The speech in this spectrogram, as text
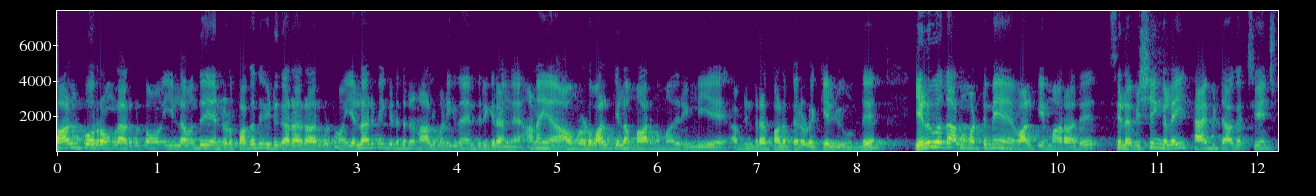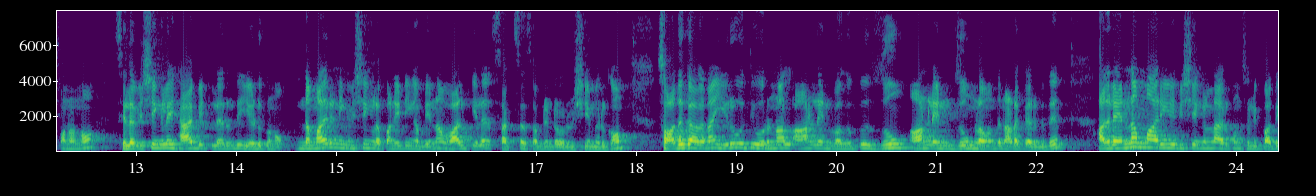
பால் போடுறவங்களா இருக்கட்டும் இல்ல வந்து என்னோட பக்கத்து வீட்டுக்காரரா இருக்கட்டும் எல்லாருமே கிட்டத்தட்ட நாலு மணிக்கு தான் எந்திரிக்கிறாங்க. ஆனா அவங்களோட வாழ்க்கையில மாறின மாதிரி இல்லையே அப்படின்ற பல பேரோட கேள்வி உண்டு. எழுவதால் மட்டுமே வாழ்க்கை மாறாது. சில விஷயங்களை ஹேபிட்டாக சேஞ்ச் பண்ணணும். சில விஷயங்களை ஹேபிட்ல இருந்து எடுக்கணும். இந்த மாதிரி நீங்க விஷயங்களை பண்ணிட்டீங்க அப்படின்னா வாழ்க்கையில சக்சஸ் அப்படின்ற ஒரு விஷயம் இருக்கும். ஸோ அதுக்காக தான் இருபத்தி ஒரு நாள் ஆன்லைன் வகுப்பு ஜூம் ஆன்லைன் ஜூம்ல வந்து நடக்க இருக்குது. அதுல என்ன மாதிரி விஷயங்கள்லாம் இருக்கும்னு சொல்லி பார்த்தீங்கன்னா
